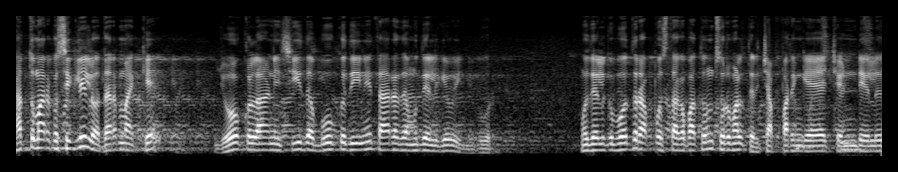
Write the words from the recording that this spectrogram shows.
ಹತ್ತು ಮಾರ್ಕು ಸಿಗ್ಲಿಲ್ವ ಧರ್ಮಕ್ಕೆ? ಜೋಕುಲಾಣಿ ಸೀದ ಬೂಕುದೀನಿ ತಾರದ ಮುದಲಿಗೆ ಹೋಗಿ ಪೂರ ಹೋದ್ರೆ ಆ ಪುಸ್ತಕ ಪತ್ತೊಂದು ಶುರು ಮಾಡ್ತಾರೆ ಚಪ್ಪರಿಂಗೆ, ಚೆಂಡೆಲು,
